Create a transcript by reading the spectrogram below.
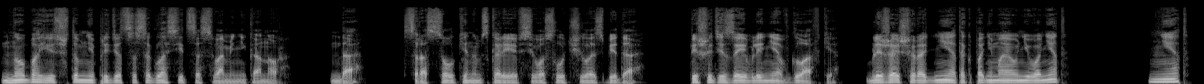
Но боюсь, что мне придется согласиться с вами, Никанор. Да, с Рассолкиным, скорее всего, случилась беда. Пишите заявление в главке. Ближайшей родни, я так понимаю, у него нет? Нет.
